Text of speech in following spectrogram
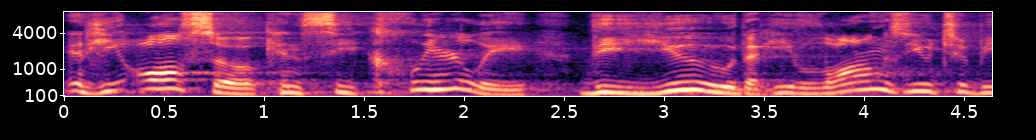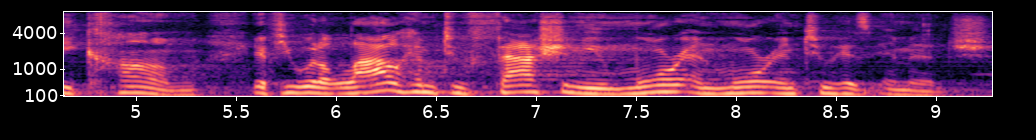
And he also can see clearly the you that he longs you to become if you would allow him to fashion you more and more into his image.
